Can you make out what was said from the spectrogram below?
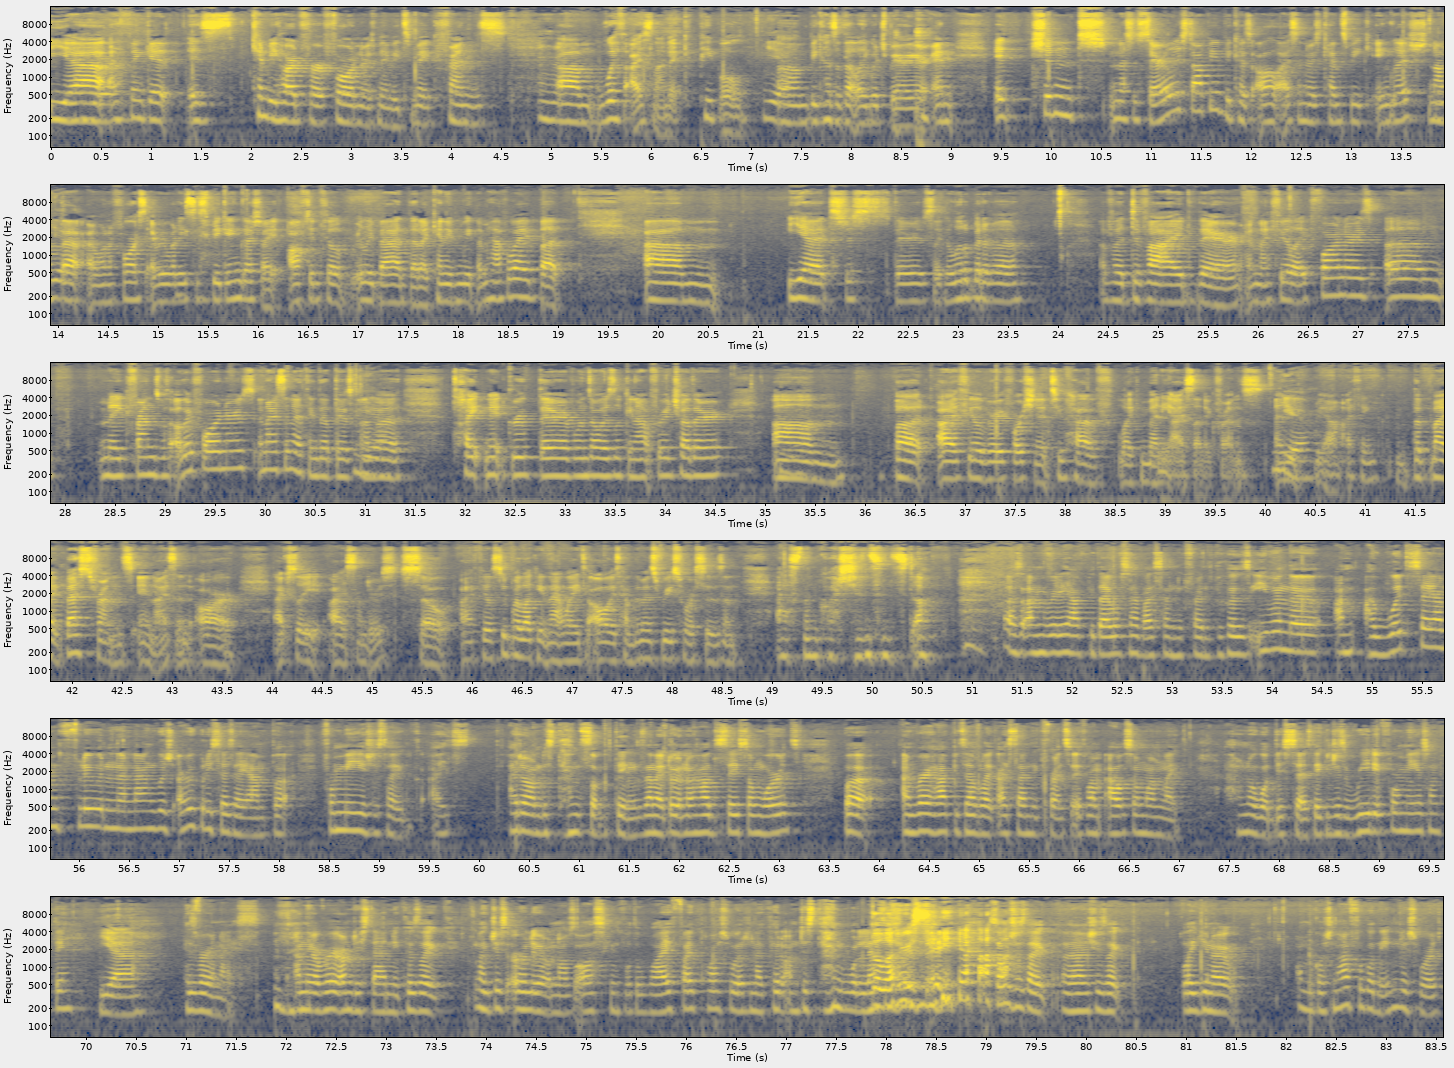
Yeah. I think it is can be hard for foreigners maybe to make friends um, with Icelandic people yeah, um, because of that language barrier. And it shouldn't necessarily stop you because all Icelanders can speak English. Not Yeah. that I want to force everybody to speak English. I often feel really bad that I can't even meet them halfway. But um, yeah, it's just there's like a little bit of a of a divide there, and I feel like foreigners um, make friends with other foreigners in Iceland. I think that there's kind Yeah. of a tight knit group there. Everyone's always looking out for each other. Um, but I feel very fortunate to have like many Icelandic friends. And Yeah. yeah, I think the my best friends in Iceland are actually Icelanders. So I feel super lucky in that way to always have them as resources and ask them questions and stuff. I'm really happy that I also have Icelandic friends because even though I'm, I would say I'm fluent in the language. Everybody says I am, but for me, it's just like I, I don't understand some things and I don't know how to say some words. But I'm very happy to have like Icelandic friends. So if I'm out somewhere, I'm like, I don't know what this says. They can just read it for me or something. Yeah. It's very nice, and they're very understanding. Cause like like just earlier on, I was asking for the Wi-Fi password and I couldn't understand what letters, The letters. saying. yeah. So I was just like, uh, she's like, like you know, oh my gosh, now I forgot the English word.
